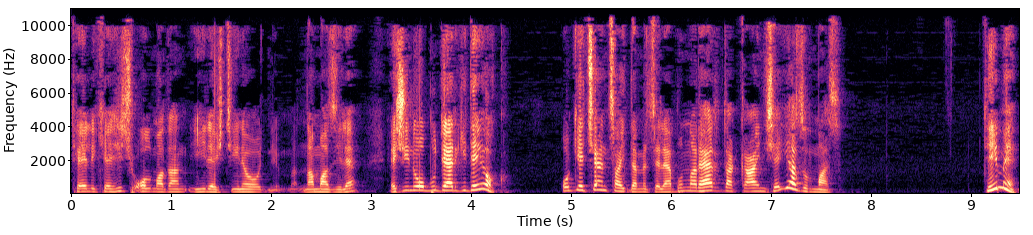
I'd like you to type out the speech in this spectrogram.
tehlike hiç olmadan iyileştiğine o namaz ile. E şimdi o bu dergide yok. O geçen sayıda mesela bunlar her dakika aynı şey yazılmaz. Değil mi?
